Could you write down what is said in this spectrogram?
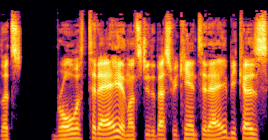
let's roll with today and let's do the best we can today because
